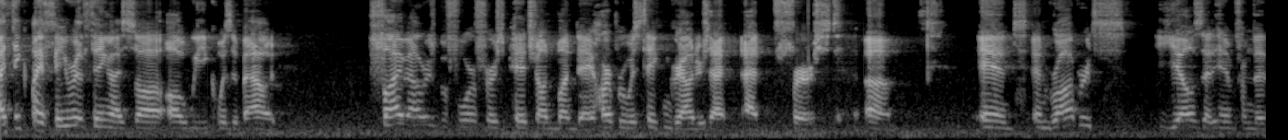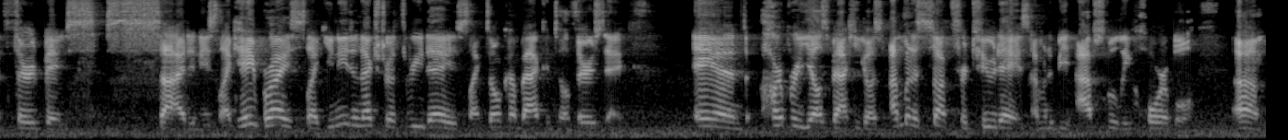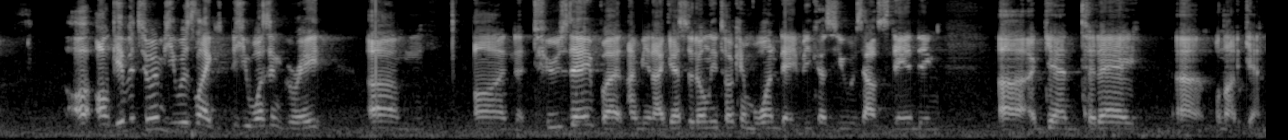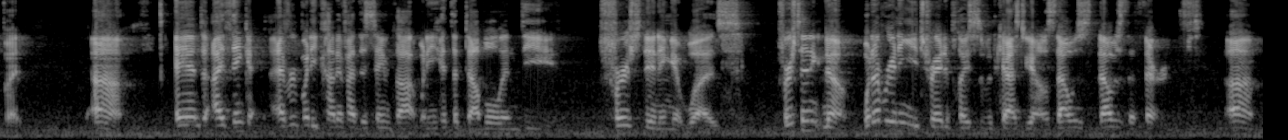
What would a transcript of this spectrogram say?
I think my favorite thing I saw all week was about five hours before first pitch on Monday. Harper was taking grounders at, at first. Um, and and Roberts yells at him from the third base side and he's like, Hey Bryce, like you need an extra three days, like don't come back until Thursday. And Harper yells back, he goes, I'm gonna suck for two days. I'm gonna be absolutely horrible. Um, I'll, I'll, give it to him. He was like he wasn't great um, on Tuesday, but I mean I guess it only took him one day because he was outstanding uh, again today. Um, well not again, but um, and I think everybody kind of had the same thought when he hit the double in the first inning. It was first inning, no, whatever inning he traded places with Castellanos. That was that was the third, um,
